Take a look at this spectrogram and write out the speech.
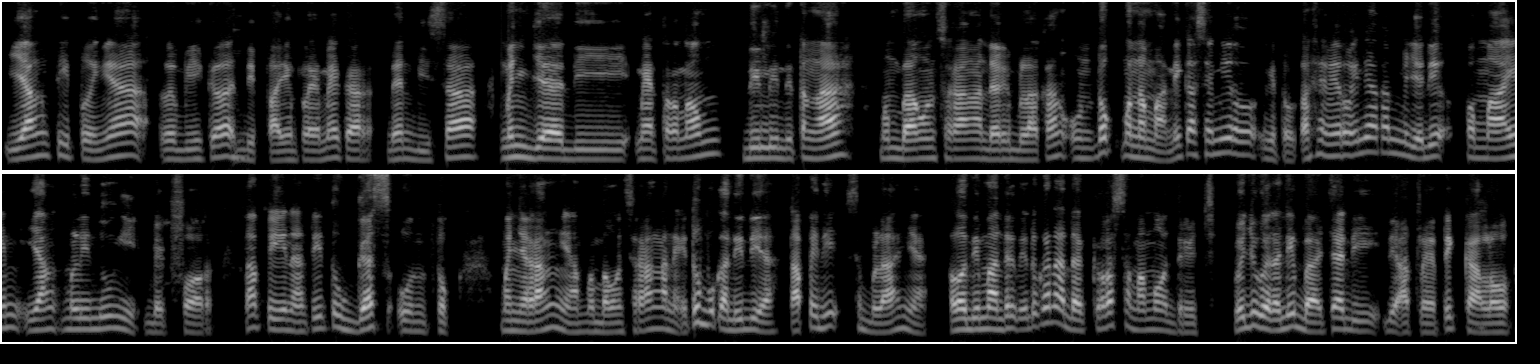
yang tipenya lebih ke di playing playmaker dan bisa menjadi metronom di lini tengah membangun serangan dari belakang untuk menemani Casemiro gitu. Casemiro ini akan menjadi pemain yang melindungi back four. Tapi nanti tugas untuk menyerangnya, membangun serangannya itu bukan di dia, tapi di sebelahnya. Kalau di Madrid itu kan ada Kroos sama Modric. Gue juga tadi baca di di Atletik kalau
